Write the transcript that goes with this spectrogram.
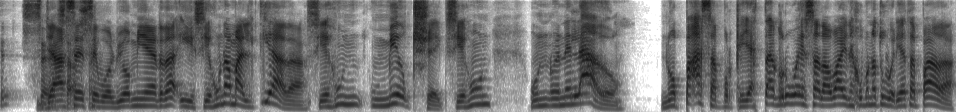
se ya se, se volvió mierda. Y si es una malteada, si es un, un milkshake, si es un, un, un helado, no pasa porque ya está gruesa la vaina, es como una tubería tapada.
